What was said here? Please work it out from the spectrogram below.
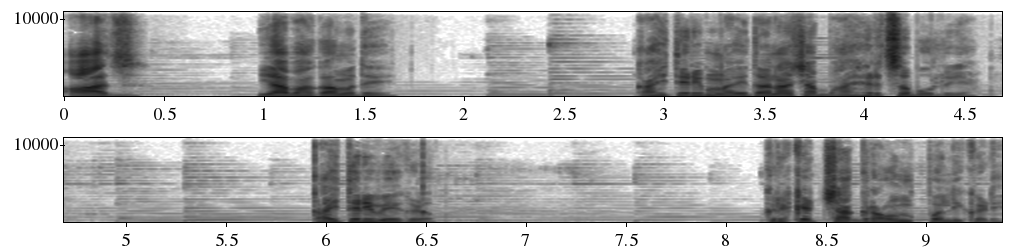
आज या भागामध्ये काहीतरी मैदानाच्या बाहेरचं बोलूया. काहीतरी वेगळं. क्रिकेटच्या ग्राउंड पलीकडे.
